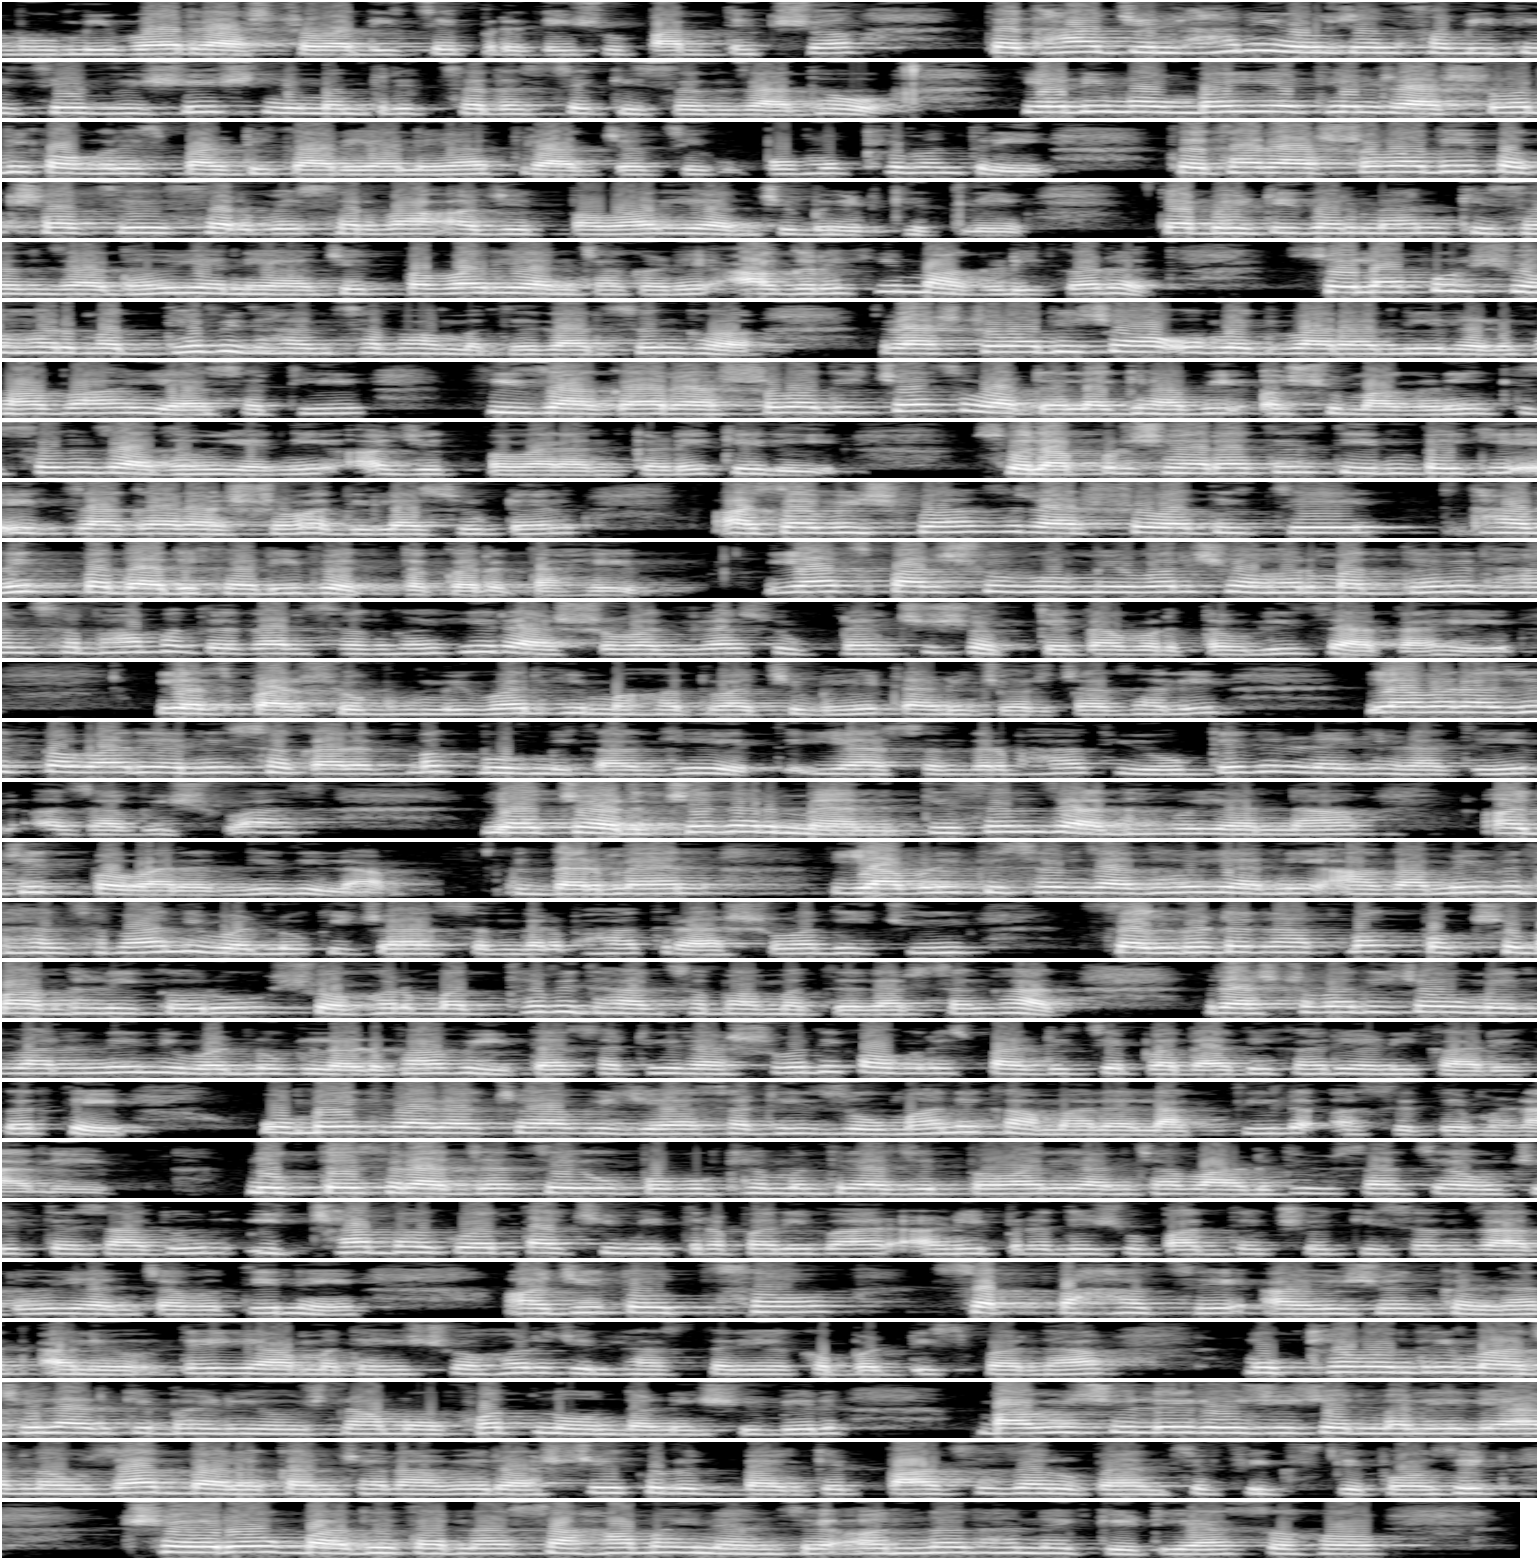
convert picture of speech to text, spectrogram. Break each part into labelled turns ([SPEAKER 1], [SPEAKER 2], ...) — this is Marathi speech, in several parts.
[SPEAKER 1] भूमीवर राष्ट्रवादीचे प्रदेश उपाध्यक्ष तथा जिल्हा नियोजन समितीचे विशेष निमंत्रित सदस्य किसन जाधव यांनी मुंबई येथील राष्ट्रवादी काँग्रेस पार्टी कार्यालयात राज्याचे उपमुख्यमंत्री तथा राष्ट्रवादी पक्षाचे सर्वेसर्वा अजित पवार यांची भेट घेतली. त्या भेटीदरम्यान किसन जाधव यांनी अजित पवार यांच्याकडे आग्रही मागणी करत सोलापूर शहर मध्य विधानसभा मतदारसंघ राष्ट्रवादीच्या उमेदवारांनी लढवावा यासाठी ही जागा राष्ट्रवादीच्याच वाट्याला घ्यावी अशी मागणी किसन जाधव यांनी अजित पवारांकडे केली. सोलापूर शहरातील तीनपैकी एक जागा राष्ट्रवादीला सुटेल असा विश्वास राष्ट्रवादीचे स्थानिक पदाधिकारी व्यक्त करत आहेत. याच पार्श्वभूमीवर शहर मध्य विधानसभा मतदारसंघ ही राष्ट्रवादीला सुटण्याची शक्यता वर्तवली जात आहे. याच पार्श्वभूमीवर ही महत्वाची भेट आणि चर्चा झाली. यावर अजित पवार यांनी सकारात्मक भूमिका घेत या संदर्भात योग्य निर्णय घेण्यात येईल असा विश्वास या चर्चेदरम्यान किसन जाधव यांना अजित पवारांनी दिला. दरम्यान यावेळी किसन जाधव यांनी आगामी विधानसभा निवडणुकीच्या संदर्भात राष्ट्रवादीची संघटनात्मक पक्ष बांधणी करू शहर मध्य विधानसभा मतदारसंघात राष्ट्रवादीच्या उमेदवारांनी निवडणूक लढवावी त्यासाठी राष्ट्रवादी काँग्रेस पार्टीचे पदाधिकारी आणि कार्यकर्ते उमेदवाराच्या विजयासाठी जोमाने कामाला लागतील असे ते म्हणाले. नुकतेच राज्याचे उपमुख्यमंत्री अजित पवार यांच्या वाढदिवसाचे औचित्य साधून इच्छा भगवंताची मित्र परिवार आणि प्रदेश उपाध्यक्ष किसन जाधव यांच्या वतीने अजितोत्सव सप्ताहाचे आयोजन करण्यात आले होते. यामध्ये शहर जिल्हास्तरीय कबड्डी स्पर्धा मुख्यमंत्री माझी लाडकी बहीण योजना मोफत नोंदणी शिबिर बावीस जुलै रोजी जन्मलेल्या नवजात बालकांच्या नावे राष्ट्रीयकृत बँकेत पाच हजार रुपयांचे फिक्स डिपॉझिट क्षयरोग बाधितांना सहा महिन्यांचे अन्नधान्य किट यासह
